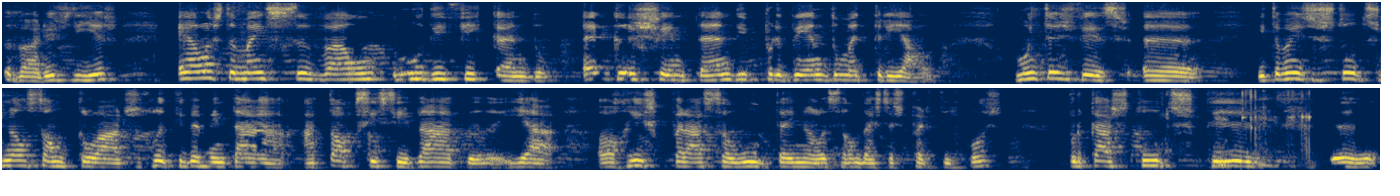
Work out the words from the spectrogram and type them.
vários dias, elas também se vão modificando, acrescentando e perdendo material. Muitas vezes, uh, e também os estudos não são claros relativamente à, à toxicidade e à, ao risco para a saúde da inalação destas partículas, porque há estudos que uh,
